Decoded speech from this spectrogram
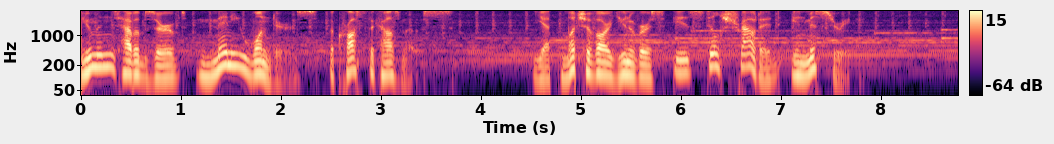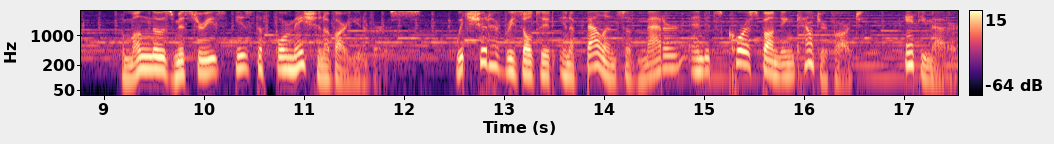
Humans have observed many wonders across the cosmos. Yet much of our universe is still shrouded in mystery. Among those mysteries is the formation of our universe, which should have resulted in a balance of matter and its corresponding counterpart, antimatter.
